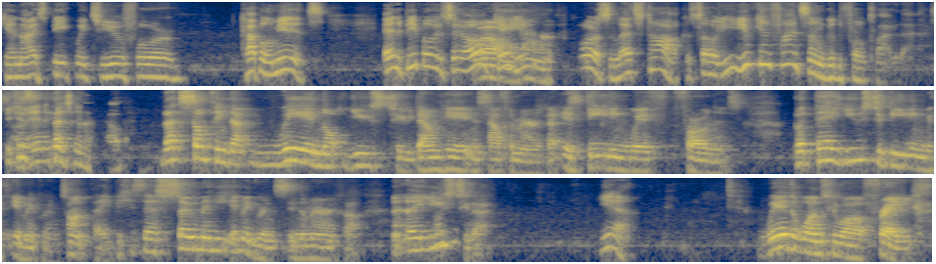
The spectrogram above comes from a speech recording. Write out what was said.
can I speak with you for a couple of minutes? And people will say, oh, okay, wow. yeah, of course, let's talk. So you, you, can find some good folks like that. So, because and it's going to help that's something that we're not used to down here in South America is dealing with foreigners. But they're used to dealing with immigrants, aren't they? Because there's so many immigrants in America they're used to that. Yeah. We're the ones who are afraid.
